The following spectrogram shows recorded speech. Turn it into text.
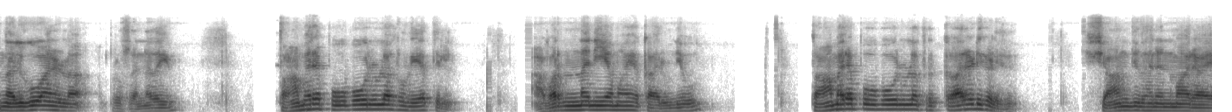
നൽകുവാനുള്ള പ്രസന്നതയും താമരപ്പൂ പോലുള്ള ഹൃദയത്തിൽ അവർണനീയമായ കാരുണ്യവും താമരപ്പൂ പോലുള്ള തൃക്കാലടികളിൽ ശാന്തിധനന്മാരായ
